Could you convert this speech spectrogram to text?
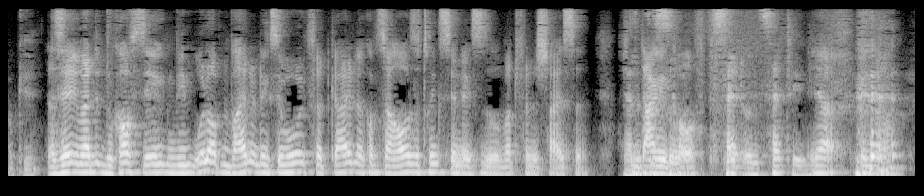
Okay. Das ist ja immer, du kaufst dir irgendwie im Urlaub einen Wein und denkst dir, oh, das wird geil, dann kommst du nach Hause, trinkst den und denkst dir so, was für eine Scheiße. Ja, ich das da gekauft. So Set und Setting. Ja, genau.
